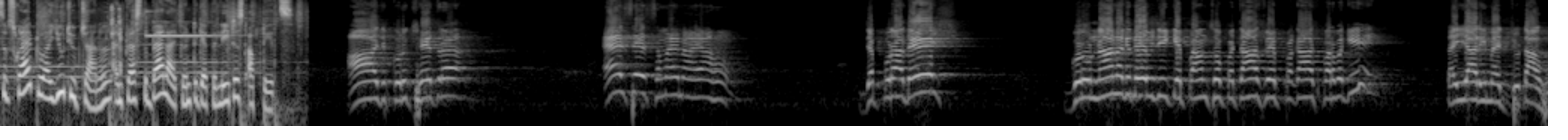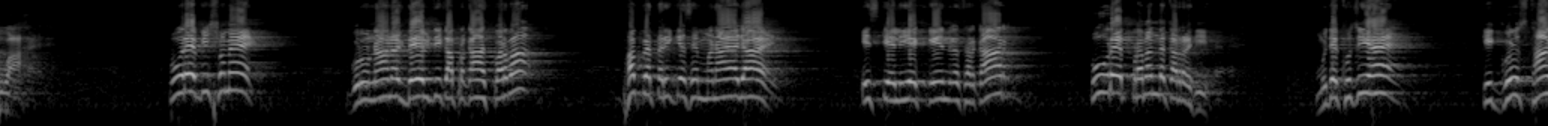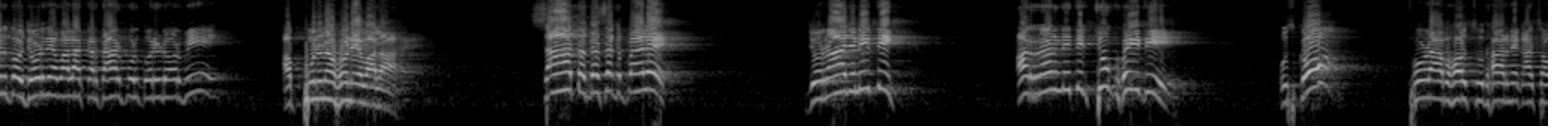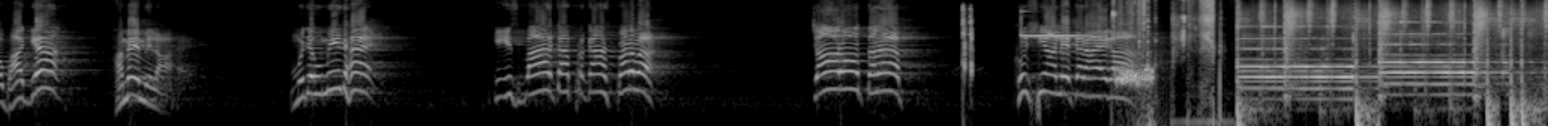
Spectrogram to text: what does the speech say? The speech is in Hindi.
Subscribe to our YouTube channel and press the bell icon to get the latest updates. आज कुरुक्षेत्र ऐसे समय में आया हूँ जब पूरा देश गुरु नानक देव जी के 550वें प्रकाश पर्व की तैयारी में जुटा हुआ है पूरे विश्व में गुरु नानक देव जी का प्रकाश पर्व भव्य तरीके से मनाया जाए। इसके लिए केंद्र सरकार पूरे प्रबंध कर रही है। मुझे खुशी है कि गुरुस्थान को जोड़ने वाला करतारपुर कॉरिडोर भी अब पूर्ण होने वाला है। सात दशक पहले जो राजनीतिक और रणनीतिक चूक हुई थी उसको थोड़ा बहुत सुधारने का सौभाग्य हमें मिला है। मुझे उम्मीद है कि इस बार का प्रकाश पर्व चारों तरफ़ खुशियाँ लेकर आएगा।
